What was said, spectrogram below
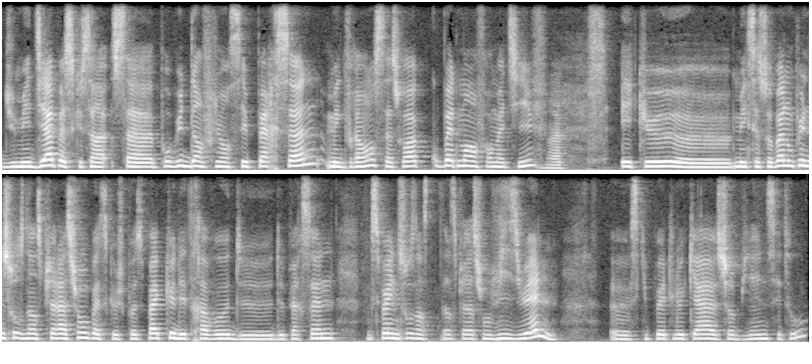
du média, parce que ça, ça a pour but d'influencer personne, mais que vraiment ça soit complètement informatif. Ouais. et que euh, mais que ça soit pas non plus une source d'inspiration parce que je pose pas que des travaux de, de personnes donc c'est pas une source d'ins- d'inspiration visuelle euh, ce qui peut être le cas sur Behance et tout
